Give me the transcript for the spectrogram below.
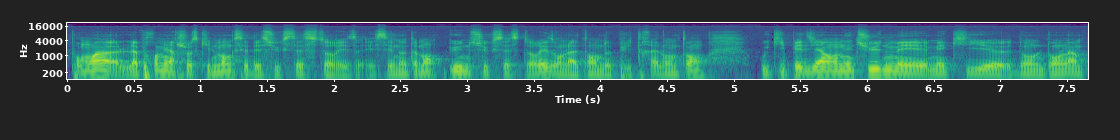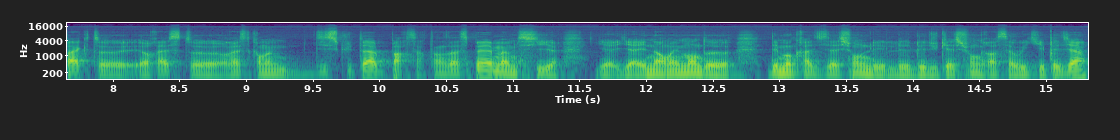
Pour moi, la première chose qu'il manque, c'est des success stories. Et c'est notamment une success story, on l'attend depuis très longtemps. Wikipédia en étude, mais, euh, dont, l'impact reste, quand même discutable par certains aspects, même s'il y, y, a énormément de démocratisation de l'éducation grâce à Wikipédia.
